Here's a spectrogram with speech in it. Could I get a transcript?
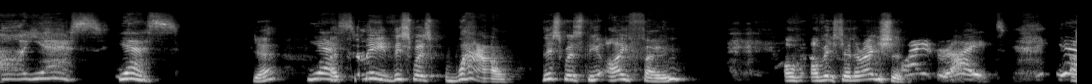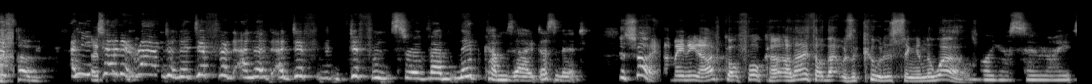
Oh, yes, yes. Yeah? Yes. to me, this was wow. This was the iPhone of, of its generation. Right, right. Yes. Um, and you turn it around and a different and a, a different different sort of um, nib comes out, doesn't it? That's right. I mean, you know, I've got four cars, and I thought that was the coolest thing in the world. Oh, you're so right.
